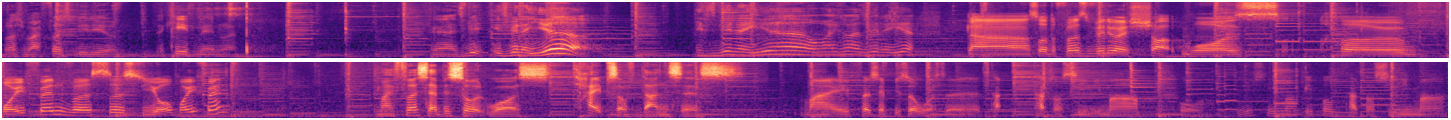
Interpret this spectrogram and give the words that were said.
was my first video, the caveman one. Yeah, it's been, it's been a year. It's been a year. Oh my god, it's been a year. Uh, so the first video I shot was her boyfriend versus your boyfriend? My first episode was types of dances. My first episode was the ty- types of cinema people. Is it cinema people? Types of cinema.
